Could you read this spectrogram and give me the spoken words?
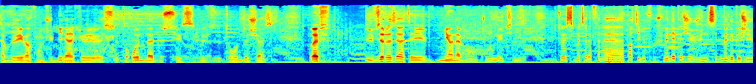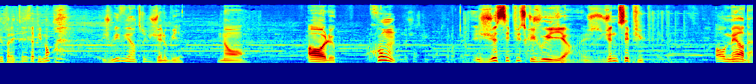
vous allez voir quand je vais avec ce drone là, ce, drone de chasse. Bref, le viseur laser était mis en avant, tout le monde l'utilise c'est bientôt la fin de la partie, il faut que je me dépêche, je vais essayer de me dépêcher, je vais parler très rapidement. Je voulais dire un truc, je viens d'oublier. Non. Oh le con Je sais plus ce que je voulais dire, je, ne sais plus. Oh merde.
